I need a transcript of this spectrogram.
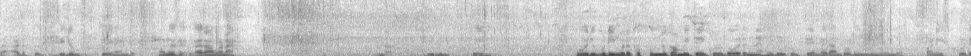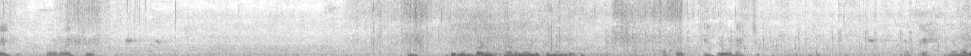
ദാ അടുത്ത് ഇതിലും തേനുണ്ട് അവന് വരാൻ നോക്കണേ. എന്താ ഇതിലും പെയിൻ ഒരു പിടിയും കൂടെ ഒക്കെ ഫുള്ള് കംപ്ലീറ്റ് ആയിക്കോളൂ കേട്ടോ ഒരെന്നെ ഹെഡി ആയിക്കോളൂ തേൻ വരാൻ തുടങ്ങി. അതിന്റെ പണി സ്പീഡ് അപ്പോൾ ഇവിടെ വെച്ചു. ഇതിലും പണി നടന്നുകൊണ്ടിരിക്കുന്നുണ്ട്. അപ്പോൾ ഇത് ഇവിടെ വെച്ചു. ഓക്കെ. നമ്മൾ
